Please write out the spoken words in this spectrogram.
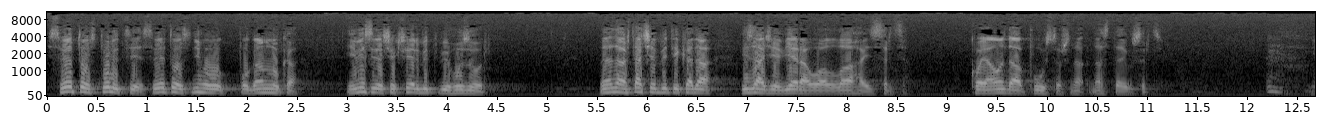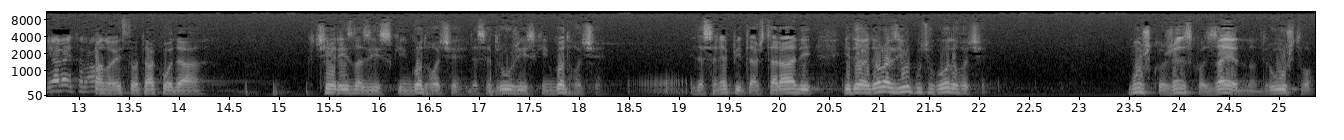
Svetost ulice, svetost njihovog poganluka. I misli da će kćer biti bi huzur. Ne zna šta će biti kada izađe vjera u Allaha iz srca. Koja onda pustoš na, nastaje u srcu. Ono isto tako da kćer izlazi s kim god hoće, da se druži s kim god hoće i da se ne pita šta radi i da joj dolazi u kuću god hoće. Muško, žensko, zajedno, društvo,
